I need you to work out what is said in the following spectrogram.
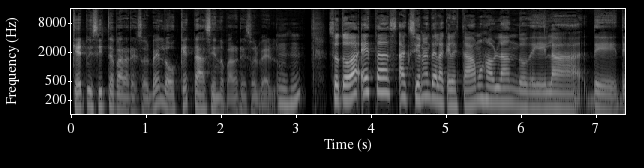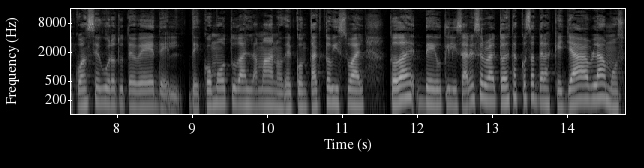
qué tú hiciste para resolverlo o qué estás haciendo para resolverlo. Ujú. So, todas estas acciones de las que le estábamos hablando, de, la, de, de cuán seguro tú te ves, de, cómo tú das la mano, del contacto visual, todas, de utilizar el celular, todas estas cosas de las que ya hablamos,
